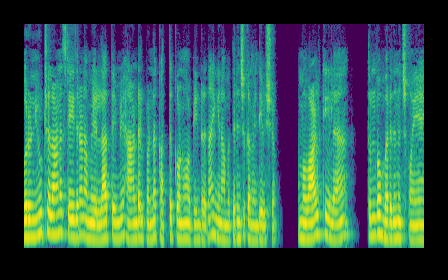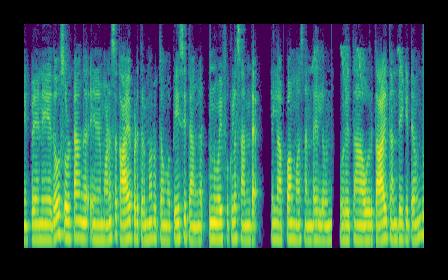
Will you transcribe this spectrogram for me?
ஒரு நியூட்ரலான ஸ்டேஜில் நம்ம எல்லாத்தையுமே ஹேண்டில் பண்ண கத்துக்கணும் அப்படின்றது தான் இங்கே நம்ம தெரிஞ்சுக்க வேண்டிய விஷயம். நம்ம வாழ்க்கையில துன்பம் வருதுன்னு வச்சுக்கோயேன், இப்போ என்னை ஏதோ சொல்லிட்டாங்க என் மனசை காயப்படுத்துற மாதிரி ஒருத்தவங்க பேசிட்டாங்க. ஹஸ்பண்ட் ஒய்ஃபுக்குள்ளே சண்டை. இல்லை அப்பா, அம்மா சண்டை, வந்து ஒரு தா ஒரு தாய் தந்தை கிட்ட வந்து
